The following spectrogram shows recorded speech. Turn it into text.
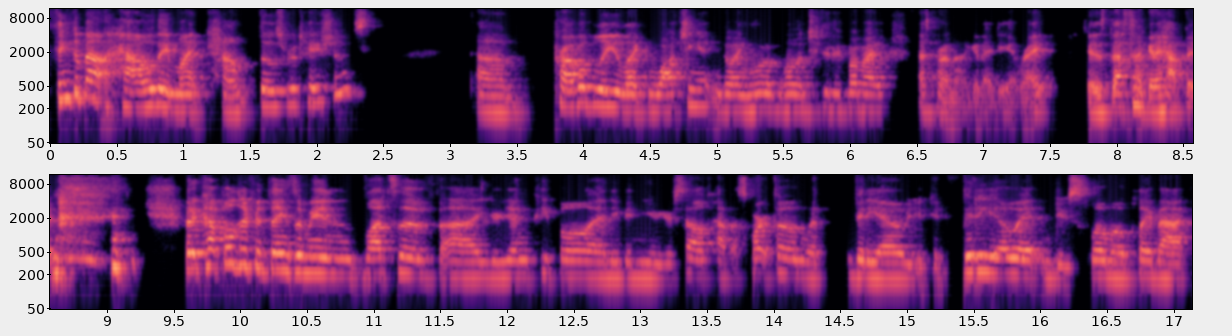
think about how they might count those rotations. Um, probably like watching it and going one, two, three, four, five. That's probably not a good idea, right? because that's not going to happen. but a couple different things. I mean, lots of uh, your young people and even you yourself have a smartphone with video. You could video it and do slow-mo playback.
